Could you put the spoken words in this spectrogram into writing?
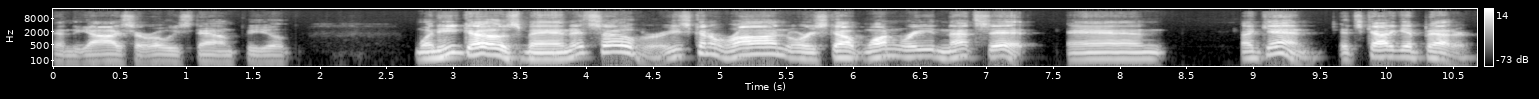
and the eyes are always downfield. When he goes, man, it's over. He's going to run, or he's got one read, and that's it. And again, it's got to get better.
